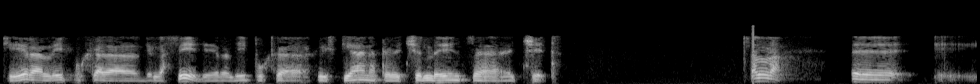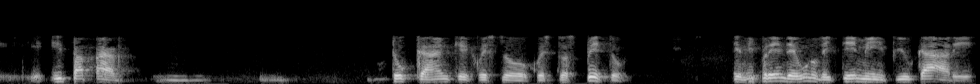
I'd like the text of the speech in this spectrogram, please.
che era l'epoca della fede, era l'epoca cristiana per eccellenza, eccetera. Allora, eh, il Papa mm, tocca anche questo, questo aspetto e riprende uno dei temi più cari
